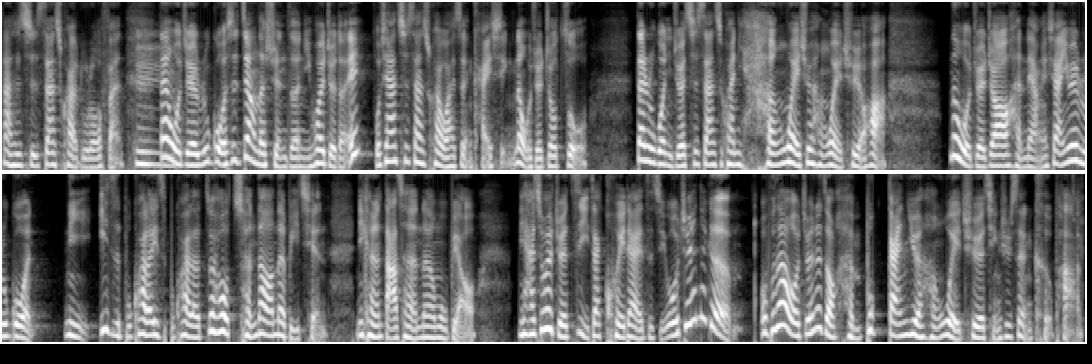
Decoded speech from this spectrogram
当然是吃三十块卤肉饭。嗯，但我觉得如果是这样的选择，你会觉得，哎，我现在吃三十块我还是很开心，那我觉得就做。但如果你觉得吃三十块你很委屈、很委屈的话，那我觉得就要衡量一下，因为如果。你一直不快乐，一直不快乐，最后存到那笔钱，你可能达成了那个目标，你还是会觉得自己在亏待自己。我觉得那个，我不知道，我觉得那种很不甘愿、很委屈的情绪是很可怕的。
